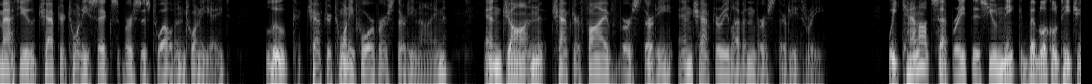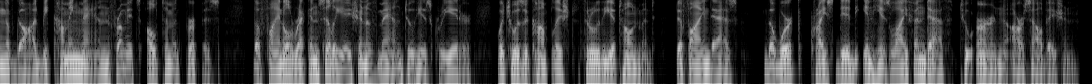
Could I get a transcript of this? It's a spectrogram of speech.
Matthew chapter 26 verses 12 and 28, Luke chapter 24 verse 39, and John chapter 5 verse 30 and chapter 11 verse 33. We cannot separate this unique biblical teaching of God becoming man from its ultimate purpose, the final reconciliation of man to his Creator, which was accomplished through the atonement, defined as the work Christ did in his life and death to earn our salvation.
